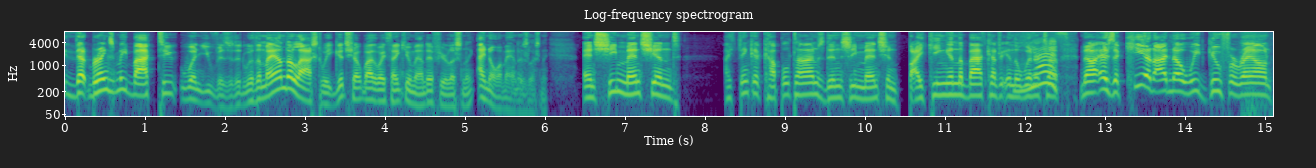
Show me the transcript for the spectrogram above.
that brings me back to when you visited with Amanda last week. Good show, by the way. Thank you, Amanda, if you're listening. I know Amanda's listening. And she mentioned, I think a couple times, didn't she mention biking in the backcountry in the wintertime? Yes. Now, as a kid, I know we'd goof around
